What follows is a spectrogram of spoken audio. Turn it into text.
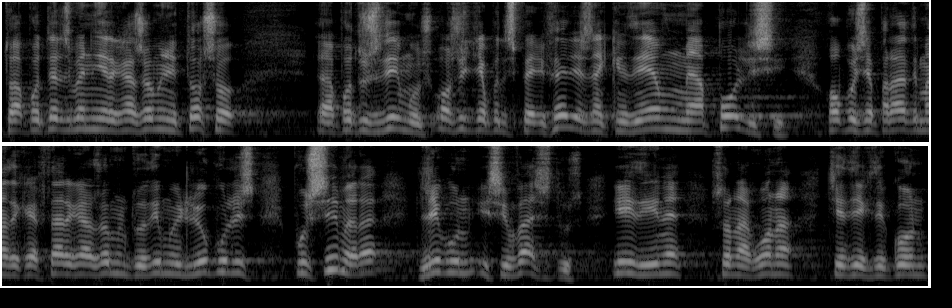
Το αποτέλεσμα είναι οι εργαζόμενοι τόσο από τους Δήμους όσο και από τις περιφέρειες να κινδυνεύουν με απόλυση όπως για παράδειγμα 17 εργαζόμενοι του Δήμου Ηλιούπολης που σήμερα λήγουν οι συμβάσεις τους. Ήδη είναι στον αγώνα και διεκδικούν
